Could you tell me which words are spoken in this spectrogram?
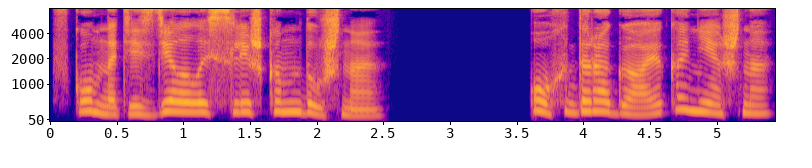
В комнате сделалось слишком душно». «Ох, дорогая, конечно.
